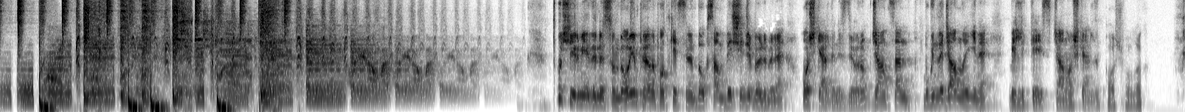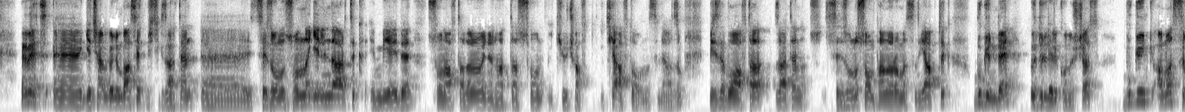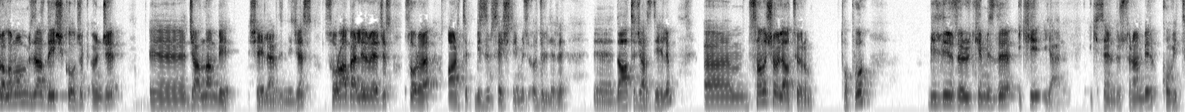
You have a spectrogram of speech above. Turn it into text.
Tuş 27'nin sunduğu Oyun Planı Podcast'inin 95. bölümüne hoş geldiniz diyorum. Can sen bugün de Can'la yine birlikteyiz. Can hoş geldin. Hoş bulduk. Evet, e, geçen bölüm bahsetmiştik zaten. E, sezonun sonuna gelindi artık. NBA'de son haftalar oynayan hatta son 2-3 hafta 2 hafta olması lazım. Biz de bu hafta zaten sezonun son panoramasını yaptık. Bugün de ödülleri konuşacağız. Bugünkü ama sıralamamız biraz değişik olacak. Önce e, Can'dan bir şeyler dinleyeceğiz. Sonra haberleri vereceğiz. Sonra artık bizim seçtiğimiz ödülleri e, dağıtacağız diyelim. E, sana şöyle atıyorum topu. Bildiğiniz üzere ülkemizde iki yani iki senedir süren bir Covid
